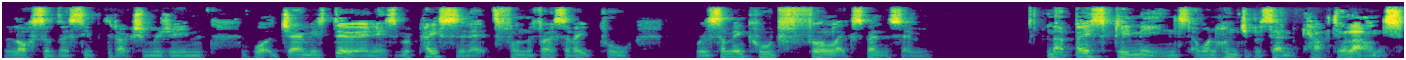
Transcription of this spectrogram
loss of the super deduction regime, what Jeremy's doing is replacing it from the 1st of April with something called full expensing. And that basically means a 100% capital allowance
